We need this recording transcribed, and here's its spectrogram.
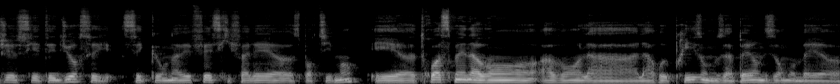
Ce qui était dur, c'est qu'on avait fait ce qu'il fallait euh, sportivement. Et euh, trois semaines avant avant la, la, reprise, on nous appelle en disant bon ben euh,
